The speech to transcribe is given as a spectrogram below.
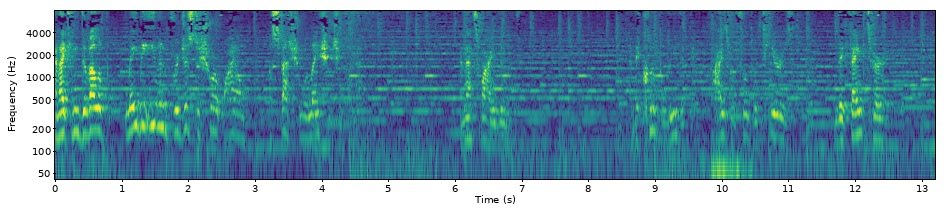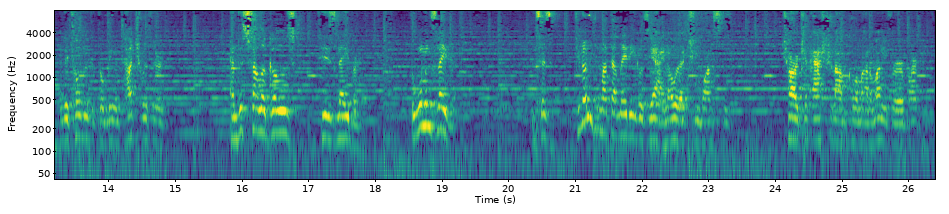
and I can develop maybe even for just a short while a special relationship with them. And that's why I did it. And they couldn't believe it. Their eyes were filled with tears and they thanked her and they told her that they'll be in touch with her. And this fellow goes to his neighbor, the woman's neighbor, and says, do you know anything about that lady? He goes, yeah, I know that she wants to charge an astronomical amount of money for her apartment.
